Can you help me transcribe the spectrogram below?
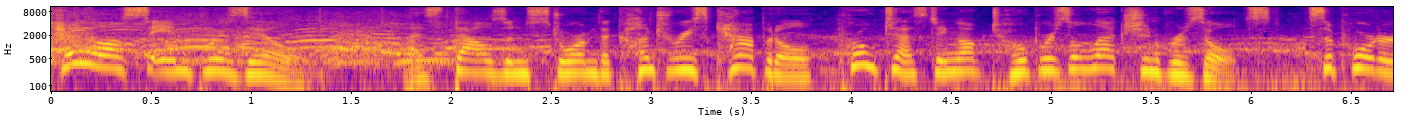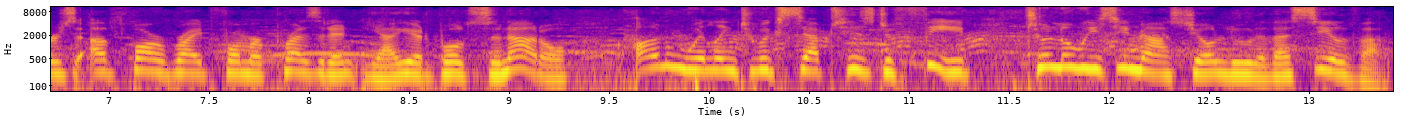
Chaos in Brazil. As thousands stormed the country's capital protesting October's election results. Supporters of far right former President Jair Bolsonaro unwilling to accept his defeat to Luiz Inácio Lula da Silva,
